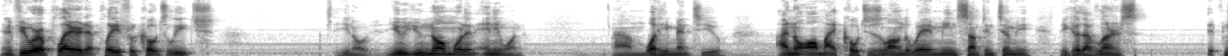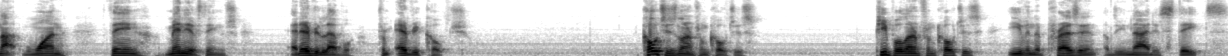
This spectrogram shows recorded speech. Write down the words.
And if you were a player that played for Coach Leach, you know, you, you know more than anyone um, what he meant to you. I know all my coaches along the way mean something to me because I've learned, if not one thing, many of things at every level from every coach. Coaches learn from coaches. People learn from coaches. Even the President of the United States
